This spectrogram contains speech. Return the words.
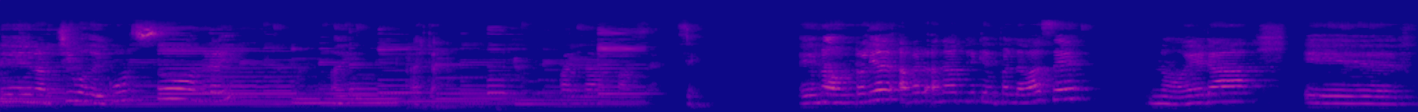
en archivos del curso, a ver ahí. Ahí, ahí está. falta base. Sí. Eh, no, en realidad, a ver, Ana, clic en falda base. No, era eh,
